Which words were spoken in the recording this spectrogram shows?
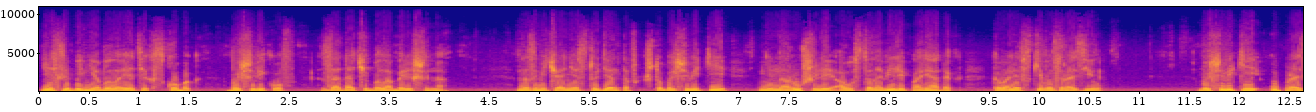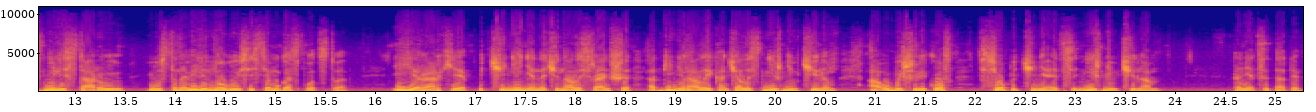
Если бы не было этих скобок большевиков, задача была бы решена. На замечание студентов, что большевики не нарушили, а установили порядок, Ковалевский возразил: Большевики упразднили старую и установили новую систему господства иерархия подчинения начиналась раньше от генерала и кончалась нижним чином, а у большевиков все подчиняется нижним чинам. Конец цитаты.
